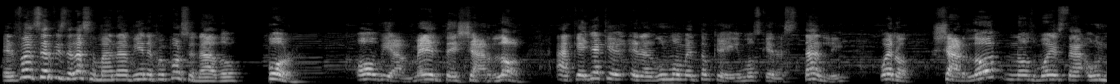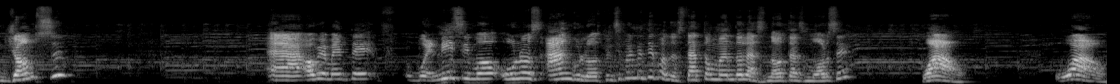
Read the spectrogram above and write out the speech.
el fanservice de la semana viene proporcionado por, obviamente, Charlotte, aquella que en algún momento creímos que era Stanley. Bueno, Charlotte nos muestra un jumpsuit. Eh, obviamente buenísimo, unos ángulos, principalmente cuando está tomando las notas Morse. ¡Wow! ¡Wow!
